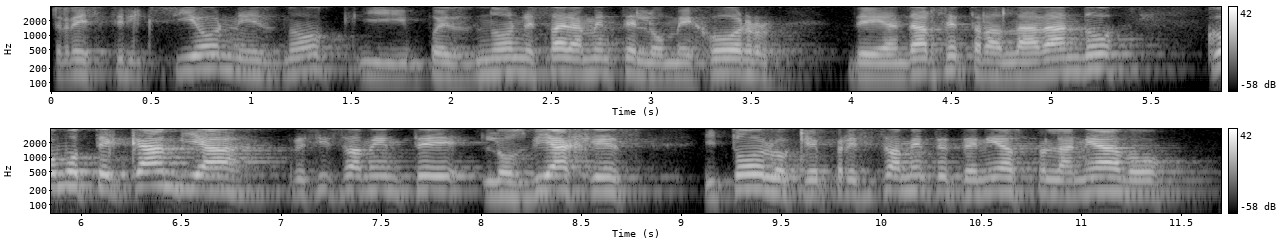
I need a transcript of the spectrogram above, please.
restricciones, ¿no? Y pues no necesariamente lo mejor de andarse trasladando. ¿Cómo te cambia precisamente los viajes y todo lo que precisamente tenías planeado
